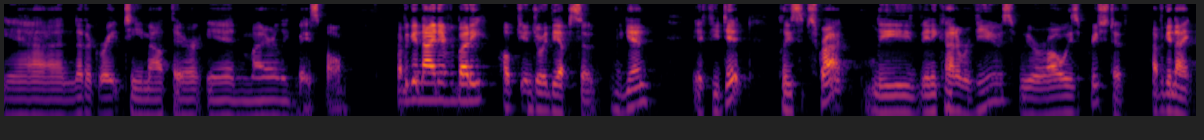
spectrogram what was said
and another great team out there in minor league baseball. Have a good night, everybody. Hope you enjoyed the episode. Again, if you did, please subscribe, leave any kind of reviews. We are always appreciative. Have a good night.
